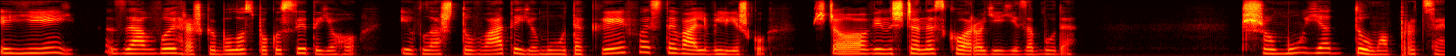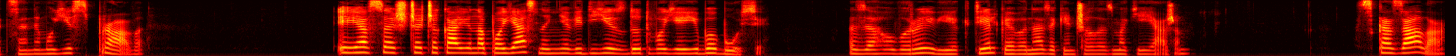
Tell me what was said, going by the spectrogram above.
Їй за виграшки було спокусити його і влаштувати йому такий фестиваль в ліжку, що він ще не скоро її забуде. Чому я думав про це? Це не мої справи. І я все ще чекаю на пояснення від'їзду твоєї бабусі, заговорив, як тільки вона закінчила з макіяжем. Сказала,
